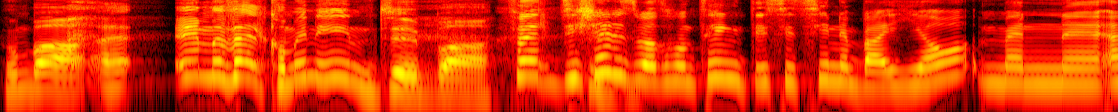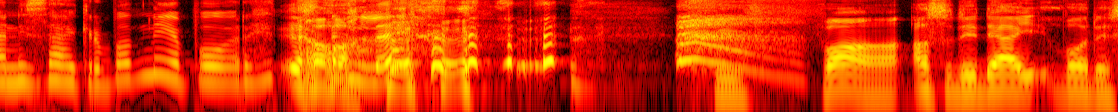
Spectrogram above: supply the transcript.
Hon bara, eh, eh, men välkommen in typ bara. för det kändes som att hon tänkte i sitt sinne bara, ja men eh, är ni säkra på att ni är på rätt Ja. ställe? Fy fan. Alltså det där var det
